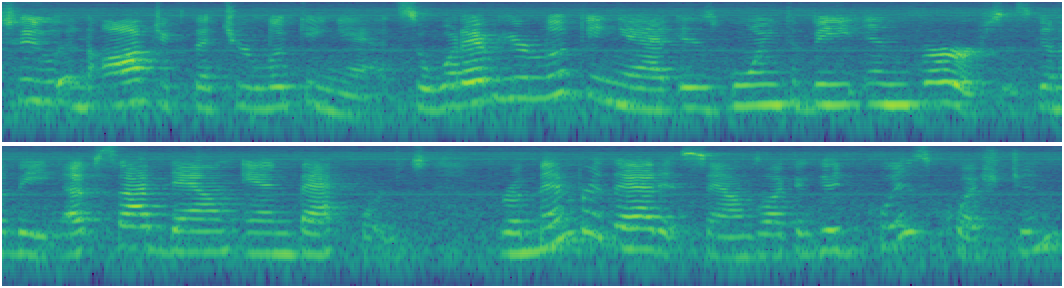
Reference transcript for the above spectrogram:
to an object that you're looking at. So whatever you're looking at is going to be inverse. It's going to be upside down and backwards. Remember that. It sounds like a good quiz question.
